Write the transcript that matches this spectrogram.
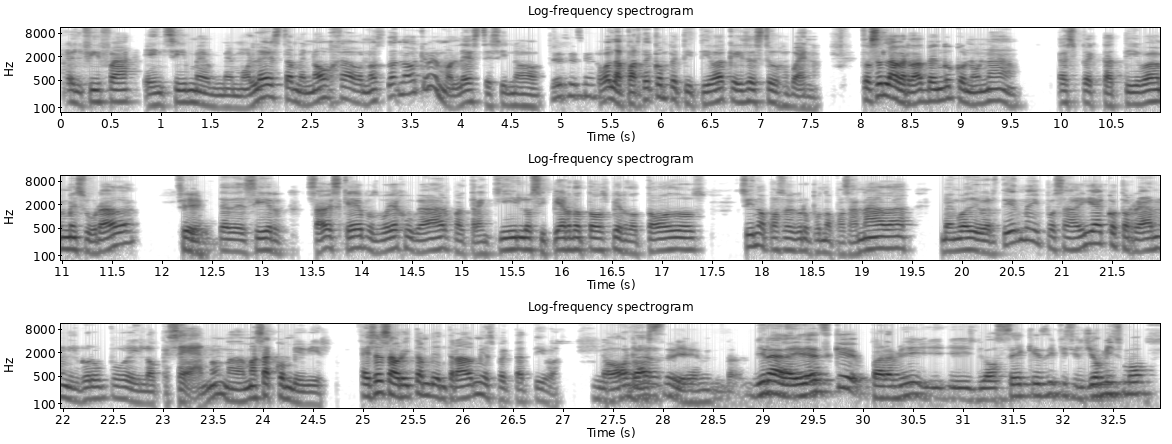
el FIFA en sí me, me molesta, me enoja, o no, no que me moleste, sino Sí, sí, sí. o la parte competitiva que dices tú, bueno, entonces la verdad vengo con una expectativa mesurada Sí, de decir, ¿sabes qué? Pues voy a jugar para tranquilo, si pierdo todos, pierdo todos, si no paso de grupo, no pasa nada, vengo a divertirme y pues ahí a cotorrear en el grupo y lo que sea, ¿no? Nada más a convivir. Esa es ahorita mi entrada, mi expectativa. No, no, está bien. Mira, la idea es que para mí, y, y lo sé que es difícil, yo mismo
